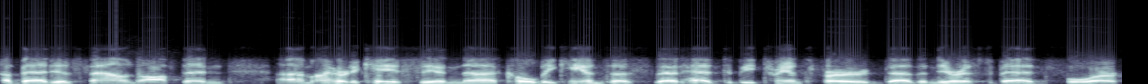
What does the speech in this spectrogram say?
a bed is found, often um, I heard a case in uh, Colby, Kansas that had to be transferred. Uh, the nearest bed for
